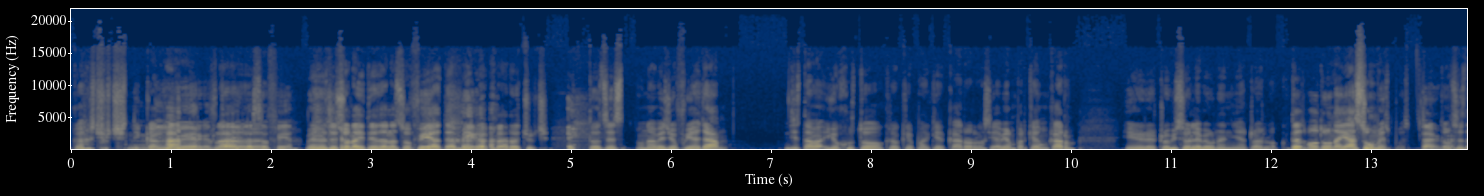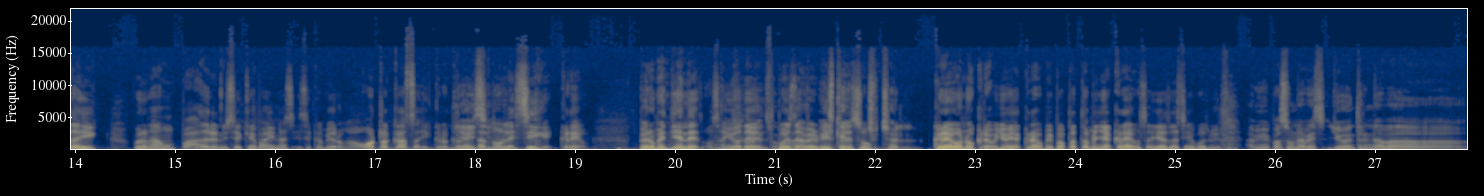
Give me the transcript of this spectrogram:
Claro, chuch, ni Ni cagando. verga, está ahí la Sofía. Ven, estoy sola y tienes a la Sofía, te amiga, claro, chuch. Entonces, una vez yo fui allá y estaba, yo justo creo que parqué el carro o algo así, habían parqueado un carro y en el retrovisor le veo una niña atrás, loco. Entonces vos de una ya asumes, pues. Claro, Entonces de ahí fueron a un padre, ni sé qué vainas, y se cambiaron a otra casa y creo que Y ahorita sí no le sigue, creo. Pero me entiendes, o sea, yo tu después de haber es visto que, eso, chucha, el- creo o no creo, yo ya creo, mi papá también ya creo, o sea, ya es así, pues, mi a mí me pasó una vez, yo entrenaba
